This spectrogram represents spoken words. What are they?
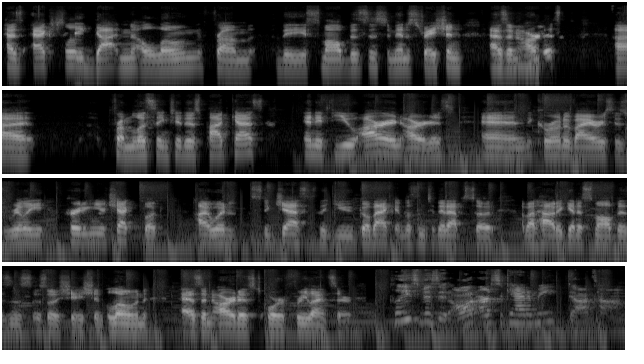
has actually gotten a loan from the Small Business Administration as an mm-hmm. artist uh, from listening to this podcast. And if you are an artist and coronavirus is really hurting your checkbook, I would suggest that you go back and listen to that episode about how to get a small business association loan as an artist or a freelancer. Please visit altartsacademy.com.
